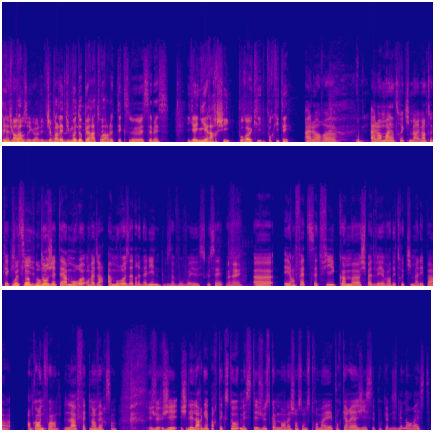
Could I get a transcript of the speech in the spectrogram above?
Et tu non, par- non, je rigole, Tu évidemment. parlais du mode opératoire, le texte, le SMS. Il y a une hiérarchie pour, euh, qui- pour quitter? Alors, euh, alors moi, un truc, il m'est arrivé un truc avec une WhatsApp, fille non? dont j'étais amoureux, on va dire amoureuse d'adrénaline, comme ça vous voyez ce que c'est. Ouais. Euh, et en fait, cette fille, comme euh, je sais pas, devait y avoir des trucs qui m'allaient pas. Encore une fois, hein, là, faites l'inverse. hein. Je, je l'ai larguée par texto, mais c'était juste comme dans la chanson de Stromae pour qu'elle réagisse et pour qu'elle me dise mais non reste.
